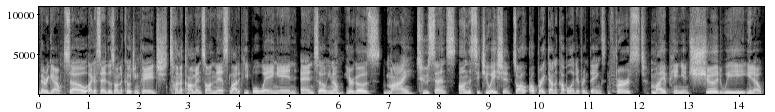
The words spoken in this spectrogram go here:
There we go. So, like I said, this is on the coaching page, ton of comments on this, a lot of people weighing in. And so, you know, here goes my two cents on the situation. So, I'll, I'll break down a couple of different things. First, my opinion opinion, should we, you know,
